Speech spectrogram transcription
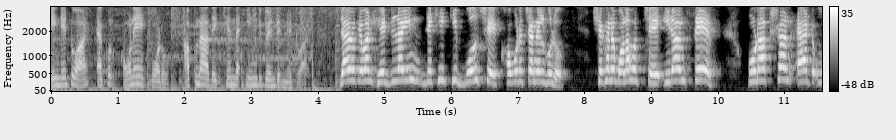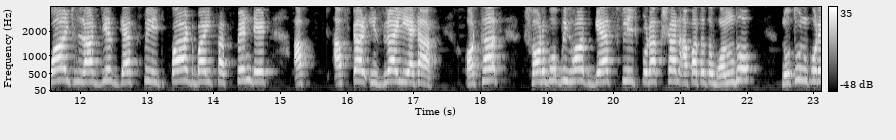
এই নেটওয়ার্ক এখন অনেক বড়। আপনারা দেখছেন দ্য ইন্ডিপেন্ডেন্ট নেটওয়ার্ক যাই হোক, এবার হেডলাইন দেখি কি বলছে খবরের চ্যানেলগুলো সেখানে বলা হচ্ছে, ইরান শেষ production at world largest gas field part by suspended after Israeli attack অর্থাৎ সর্ববৃহৎ গ্যাস ফিল্ড প্রোডাকশন আপাতত বন্ধ। নতুন করে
